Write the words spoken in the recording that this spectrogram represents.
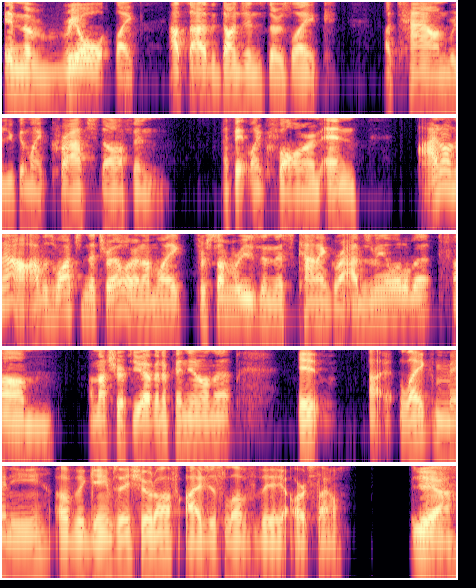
in the real like outside of the dungeons there's like a town where you can like craft stuff and I think like farm and I don't know. I was watching the trailer and I'm like, for some reason, this kind of grabs me a little bit. Um, I'm not sure if you have an opinion on that. it I, like many of the games they showed off. I just love the art style. Yeah,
